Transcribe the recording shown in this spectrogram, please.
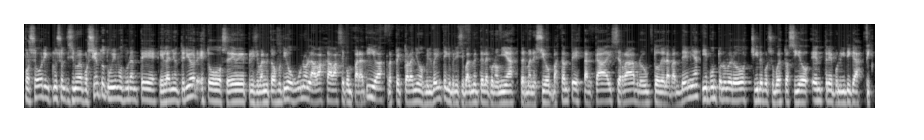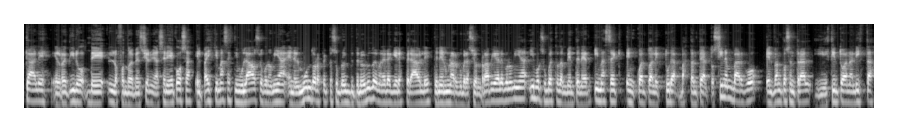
por sobre incluso el 19% tuvimos durante el año anterior. Esto se debe principalmente a dos motivos. Uno, la baja base comparativa respecto al año 2020, que principalmente la economía permaneció bastante estancada y cerrada producto de la pandemia. Y punto número dos, Chile, por supuesto, ha sido entre políticas fiscales, el retiro de los fondos de pensión y una serie de cosas, el país que más ha estimulado su economía en el mundo respecto a su Producto Bruto, de manera que era esperable tener una recuperación rápida de la economía y por supuesto también tener IMASEC en cuanto a lectura bastante alto. Sin embargo, el Banco Central y distintos analistas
